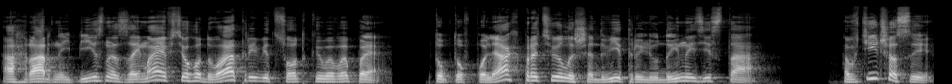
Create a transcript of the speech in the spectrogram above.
аграрний бізнес займає всього 2-3% ВВП, тобто в полях працює лише 2-3 людини зі 100. В ті часи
